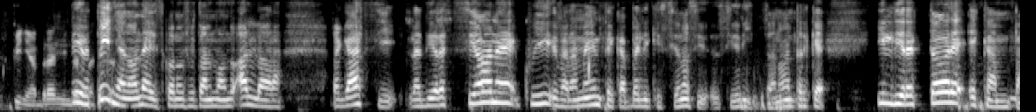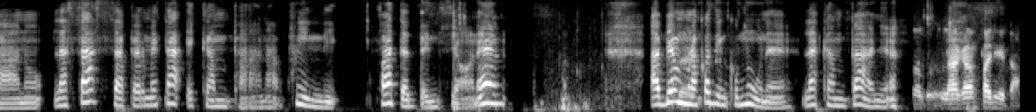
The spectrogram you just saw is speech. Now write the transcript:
Irpinia, brand Irpigna internazionale. non è sconosciuta al mondo. Allora, ragazzi, la direzione qui veramente i capelli che siano si, si rizzano, eh, perché il direttore è campano, la Sassa per metà è campana, quindi fate attenzione. eh. Abbiamo una cosa in comune, la campagna. La campanietà.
